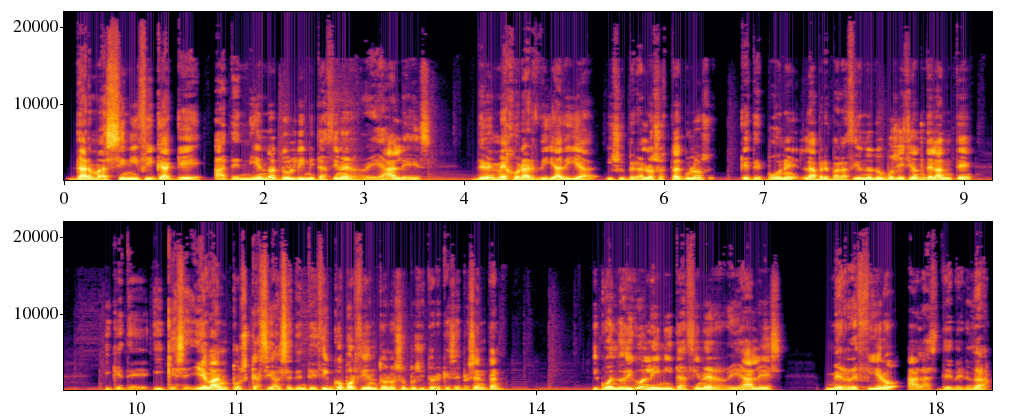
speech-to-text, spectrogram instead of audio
Dar más significa que, atendiendo a tus limitaciones reales, debes mejorar día a día y superar los obstáculos que te pone la preparación de tu posición delante y que, te, y que se llevan pues casi al 75% de los opositores que se presentan. Y cuando digo limitaciones reales, me refiero a las de verdad.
